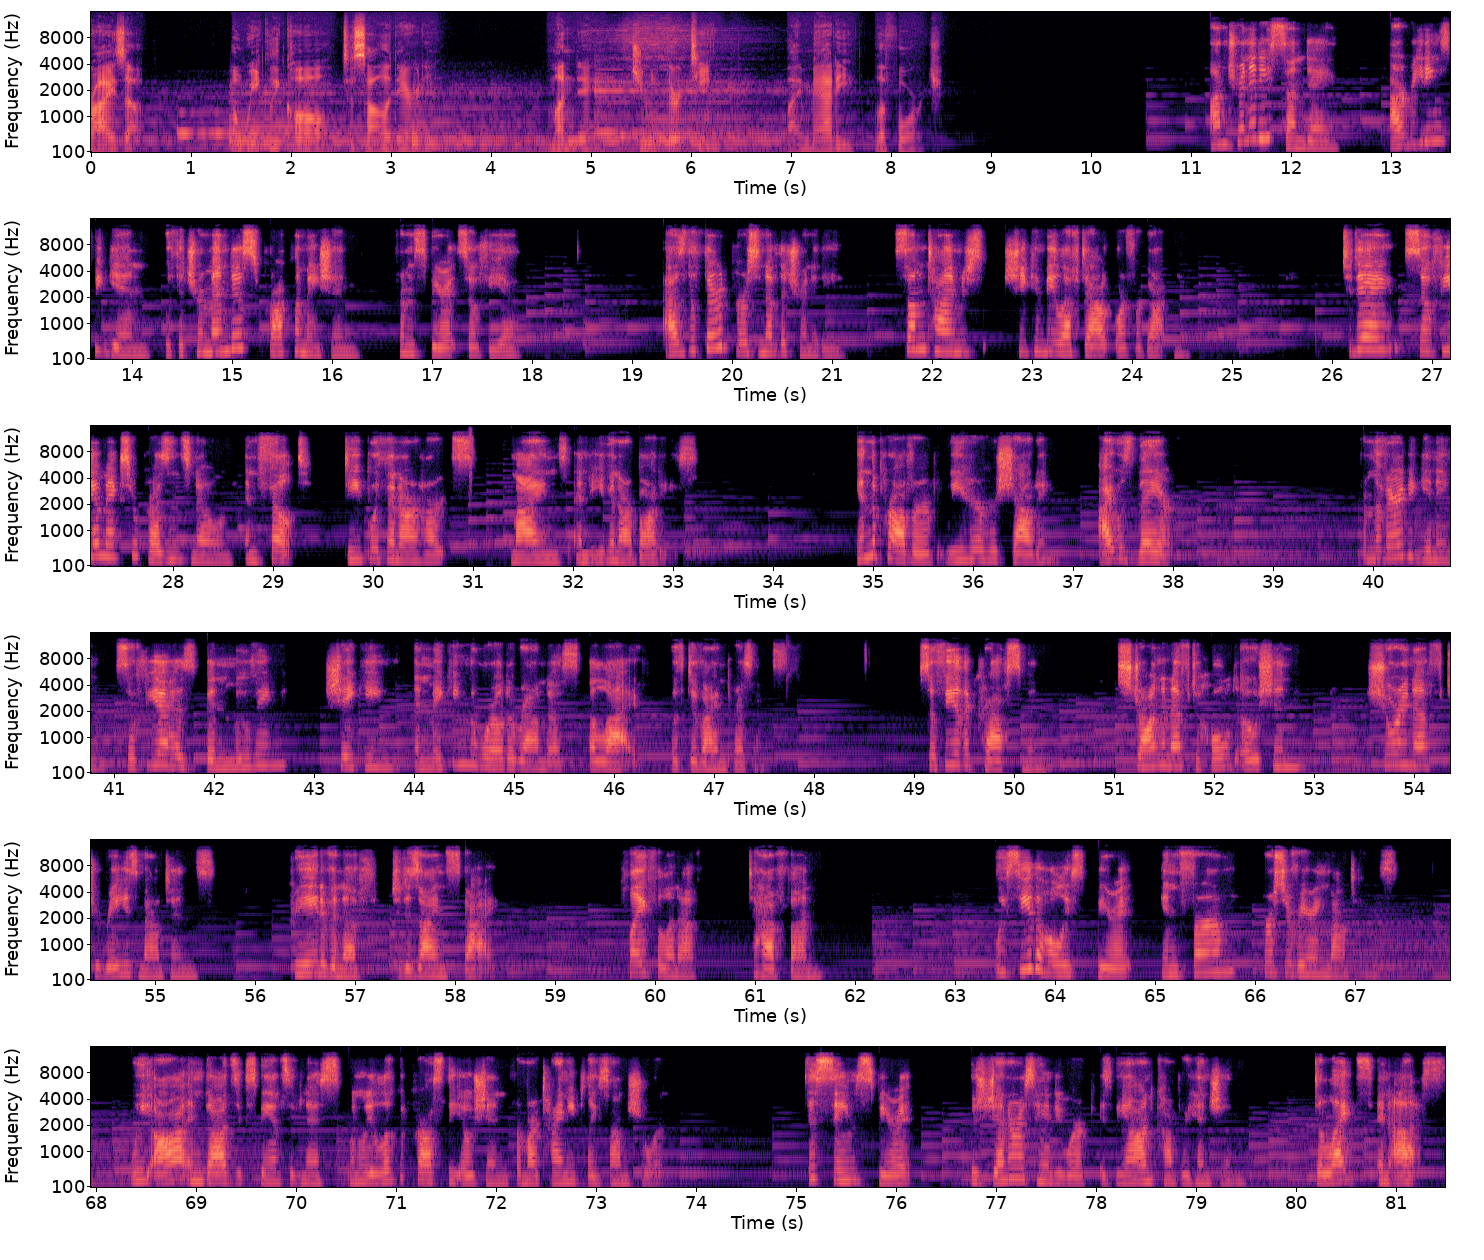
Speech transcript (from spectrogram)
Rise Up, a weekly call to solidarity. Monday, June 13th, by Maddie LaForge. On Trinity Sunday, our readings begin with a tremendous proclamation from Spirit Sophia. As the third person of the Trinity, sometimes she can be left out or forgotten. Today, Sophia makes her presence known and felt deep within our hearts, minds, and even our bodies. In the proverb, we hear her shouting, I was there. From the very beginning, Sophia has been moving, shaking, and making the world around us alive with divine presence. Sophia the craftsman, strong enough to hold ocean, sure enough to raise mountains, creative enough to design sky, playful enough to have fun. We see the Holy Spirit in firm, persevering mountains. We awe in God's expansiveness when we look across the ocean from our tiny place on shore. This same Spirit, whose generous handiwork is beyond comprehension, delights in us.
